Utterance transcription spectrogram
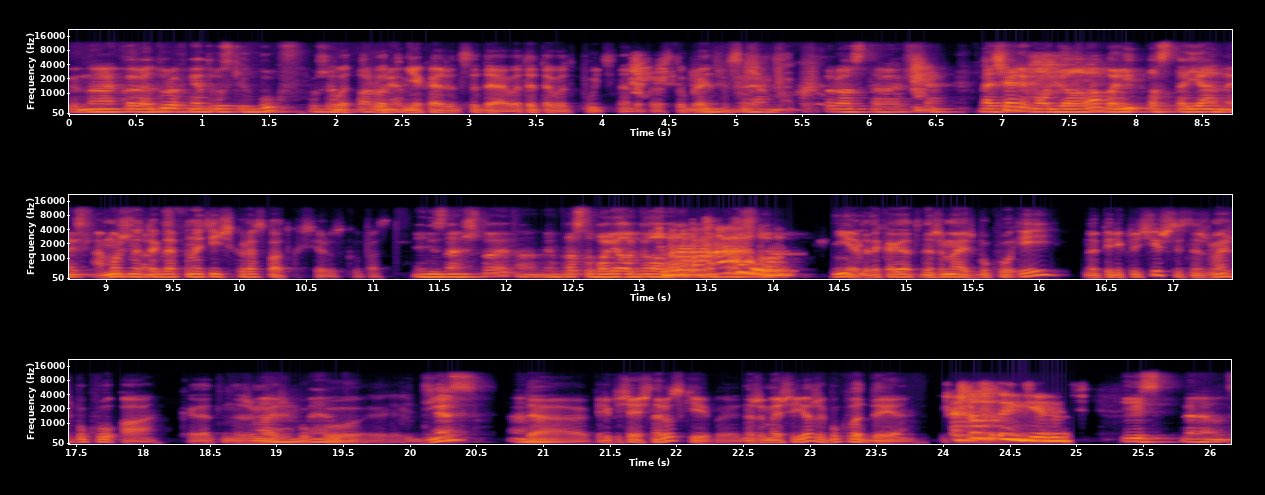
на клавиатурах нет русских букв уже вот, пару вот, лет. Мне кажется, да, вот это вот путь, надо просто убрать русские буквы. Просто вообще. Вначале моя голова болит постоянно. Если а можно тогда фонетическую раскладку все русскую поставить? Я не знаю, что это, у меня просто болела голова. Нет, это когда ты нажимаешь букву A, но переключишься, нажимаешь букву А. Когда ты нажимаешь а, букву D, S? Ага. Да, переключаешь на русский, нажимаешь ее же, буква «Д». А что с «и» делать? Из, да, вот.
